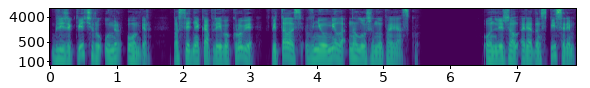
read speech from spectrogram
Ближе к вечеру умер Омбер, последняя капля его крови впиталась в неумело наложенную повязку. Он лежал рядом с писарем,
